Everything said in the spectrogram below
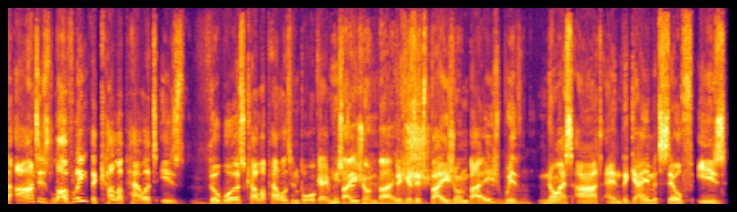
The art is lovely. The colour palette is the worst colour palette in board game history. Beige on beige. Because it's beige on beige with nice art, and the game itself is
